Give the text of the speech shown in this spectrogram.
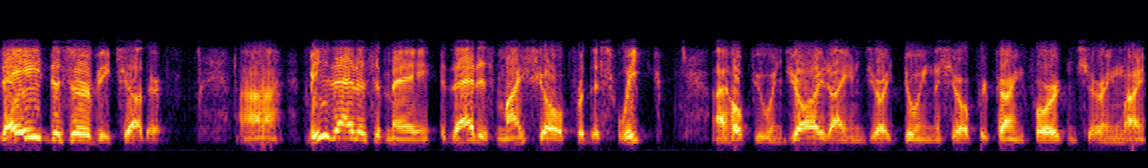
They deserve each other. Uh, be that as it may, that is my show for this week. I hope you enjoyed. I enjoyed doing the show, preparing for it, and sharing my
